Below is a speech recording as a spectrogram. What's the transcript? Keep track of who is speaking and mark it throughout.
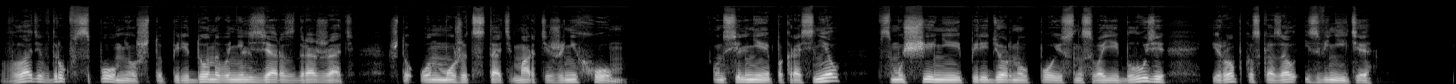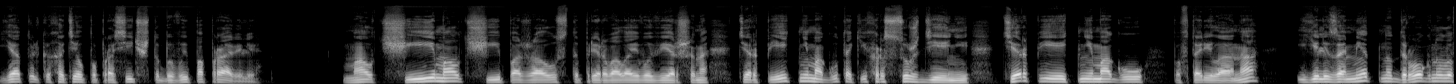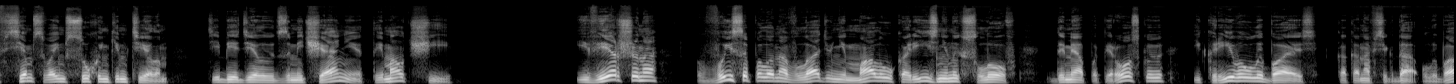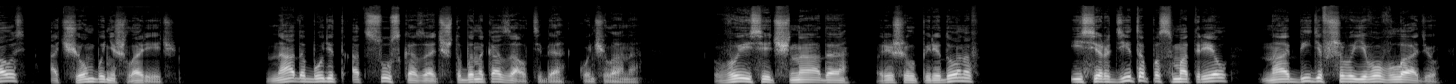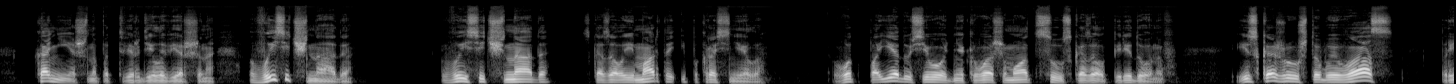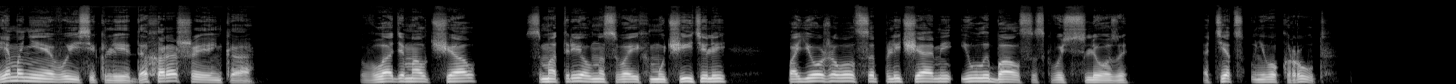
Speaker 1: Влади вдруг вспомнил, что Передонова нельзя раздражать, что он может стать Марте женихом. Он сильнее покраснел, в смущении передернул пояс на своей блузе и робко сказал «Извините, я только хотел попросить, чтобы вы поправили». «Молчи, молчи, пожалуйста», — прервала его Вершина. «Терпеть не могу таких рассуждений. Терпеть не могу», — повторила она и еле заметно дрогнула всем своим сухоньким телом. «Тебе делают замечание, ты молчи». И Вершина высыпала на Владю немало укоризненных слов, дымя папироскую и криво улыбаясь, как она всегда улыбалась, о чем бы ни шла речь. «Надо будет отцу сказать, чтобы наказал тебя», — кончила она. «Высечь надо», — решил Передонов, и сердито посмотрел на обидевшего его Владю. «Конечно», — подтвердила Вершина, — «высечь надо». «Высечь надо», — сказала и Марта и покраснела. «Вот поеду сегодня к вашему отцу», — сказал Передонов, — «и скажу, чтобы вас прямо не высекли, да хорошенько». Владя молчал, смотрел на своих мучителей, поеживался плечами и улыбался сквозь слезы. Отец у него крут.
